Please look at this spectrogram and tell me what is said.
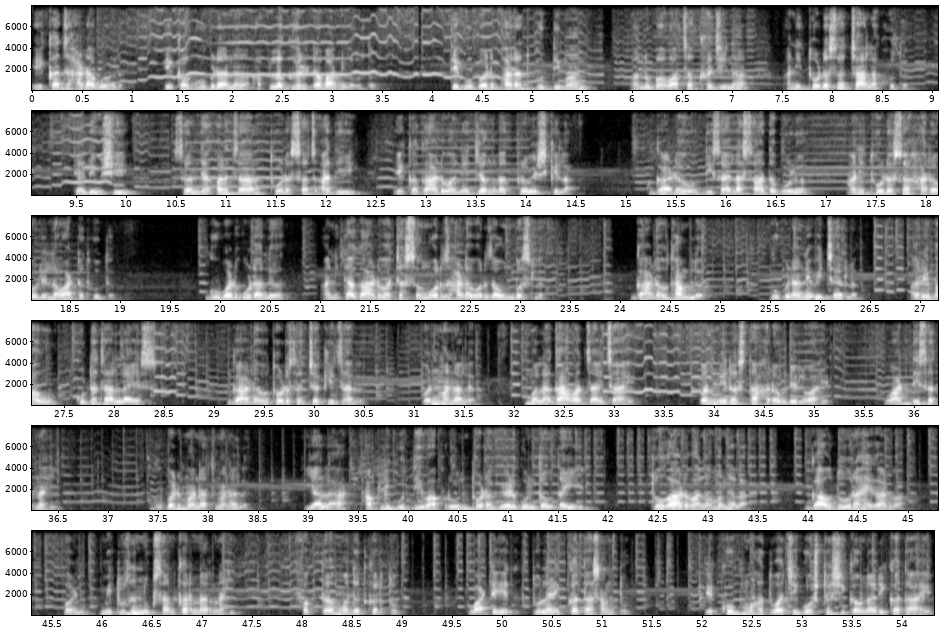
एका झाडावर एका घुबडानं आपलं घरटं बांधलं होतं. ते घुबड फारच बुद्धिमान अनुभवाचा खजिना आणि थोडंसं चालाक होतं. त्या दिवशी संध्याकाळचा थोडासाच आधी एका गाढवाने जंगलात प्रवेश केला. गाढव दिसायला साधंभोळं आणि थोडंसं हरवलेलं वाटत होतं. घुबड उडालं आणि त्या गाढवाच्या समोर झाडावर जाऊन बसलं. गाढव थांबलं. घुबडाने विचारलं अरे भाऊ कुठं चाललायस? गाढव थोडंसं चकित झालं. पण म्हणालं मला गावात जायचं आहे पण मी रस्ता हरवलेलो आहे वाट दिसत नाही. घुबड मनात म्हणालं याला आपली बुद्धी वापरून थोडा वेळ गुंतवता येईल. तो गाढवाला म्हणाला गाव दूर आहे गाढवा पण मी तुझं नुकसान करणार नाही फक्त मदत करतो. वाटेत तुला एक कथा सांगतो. एक खूप महत्त्वाची गोष्ट शिकवणारी कथा आहे.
